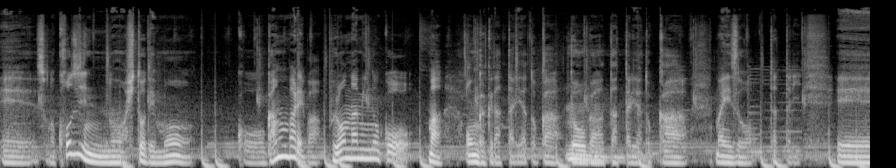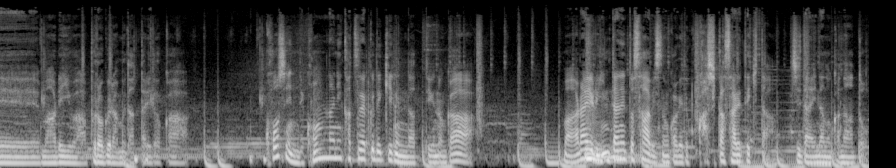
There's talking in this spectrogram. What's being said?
えーその個人の人でもこう頑張ればプロ並みのこう、まあ、音楽だったりだとか動画だったりだとか、まあ、映像だったり、えーまあ、あるいはプログラムだったりとか個人でこんなに活躍できるんだっていうのが、まあ、あらゆるインターネットサービスのおかげで可視化されてきた時代なのかなと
